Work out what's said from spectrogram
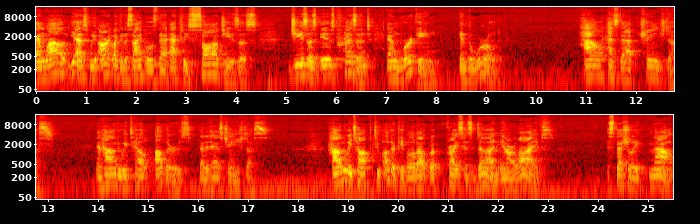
And while, yes, we aren't like the disciples that actually saw Jesus, Jesus is present and working in the world. How has that changed us? And how do we tell others that it has changed us? How do we talk to other people about what Christ has done in our lives? Especially now,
